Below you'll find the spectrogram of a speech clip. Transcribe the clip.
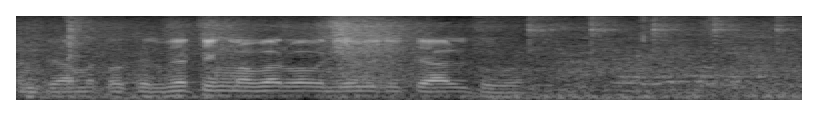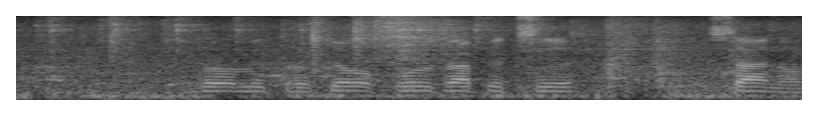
અને આમાં તો વેટિંગમાં વારવા હોય એવી રીતે હાલતું હોય. જો મિત્રો, કેવો ફૂલ ટ્રાફિક છે? શાનો.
